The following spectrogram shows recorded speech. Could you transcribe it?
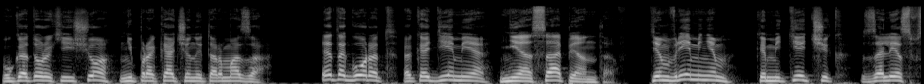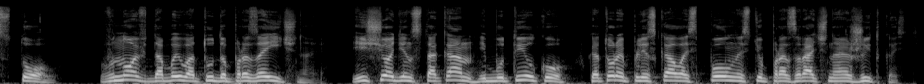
у которых еще не прокачаны тормоза. Это город Академия неосапиантов. Тем временем комитетчик залез в стол, вновь добыв оттуда прозаичное. Еще один стакан и бутылку, в которой плескалась полностью прозрачная жидкость.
